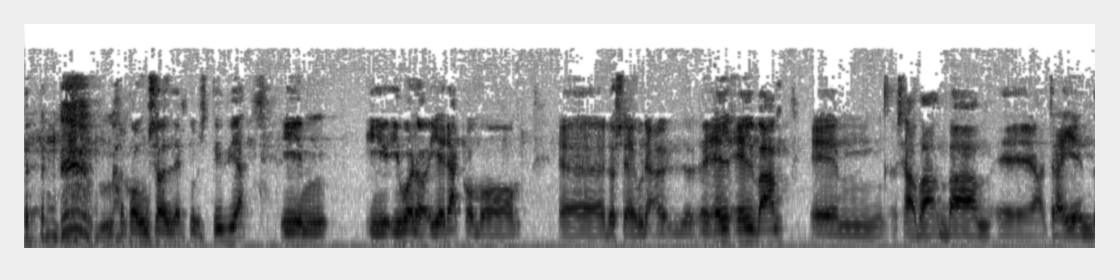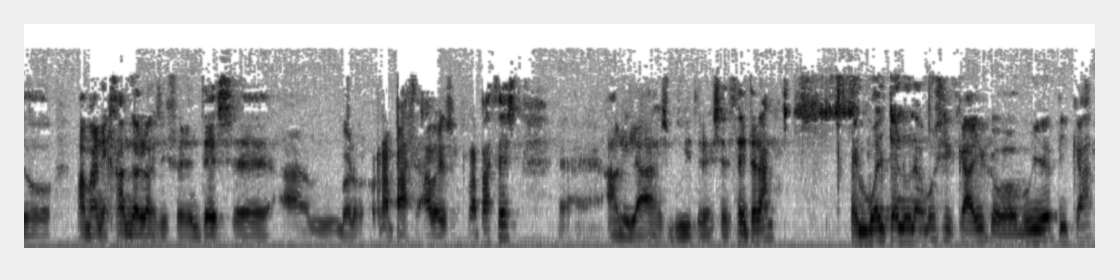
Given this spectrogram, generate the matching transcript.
bajo un sol de justicia, y, y bueno, y era como eh, no sé, él, va, em, o sea, va, va eh, atrayendo, va manejando los diferentes, eh, bueno, rapaz, aves rapaces, águilas, buitres, etcétera, envuelto en una música ahí como muy épica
